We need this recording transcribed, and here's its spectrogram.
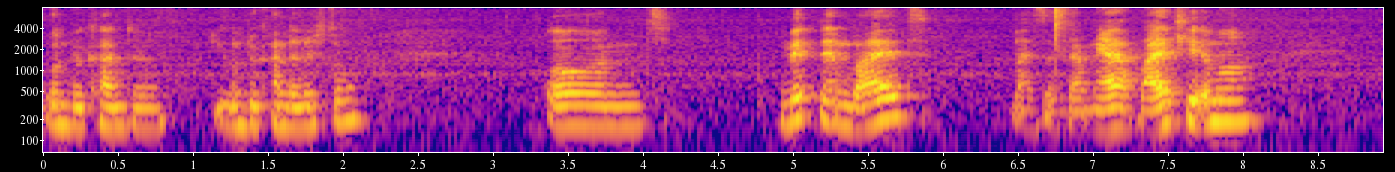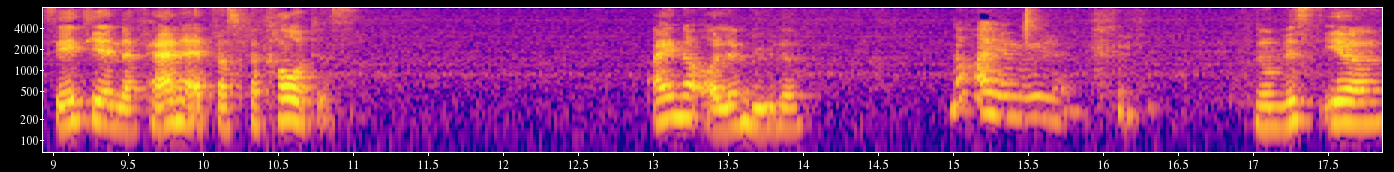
unbekannte, die unbekannte Richtung. Und mitten im Wald, es ist ja mehr Wald hier immer, seht ihr in der Ferne etwas Vertrautes. Eine olle Mühle. Noch eine Mühle. Nun wisst ihr,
